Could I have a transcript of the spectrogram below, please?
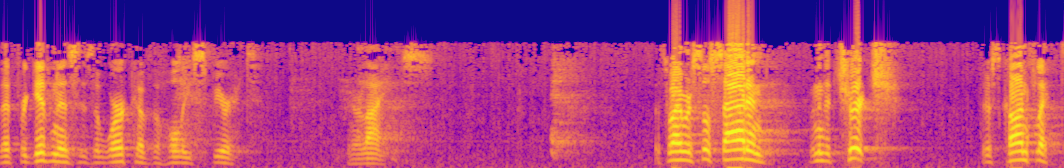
that forgiveness is the work of the Holy Spirit in our lives. That's why we're so saddened when in the church there's conflict.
